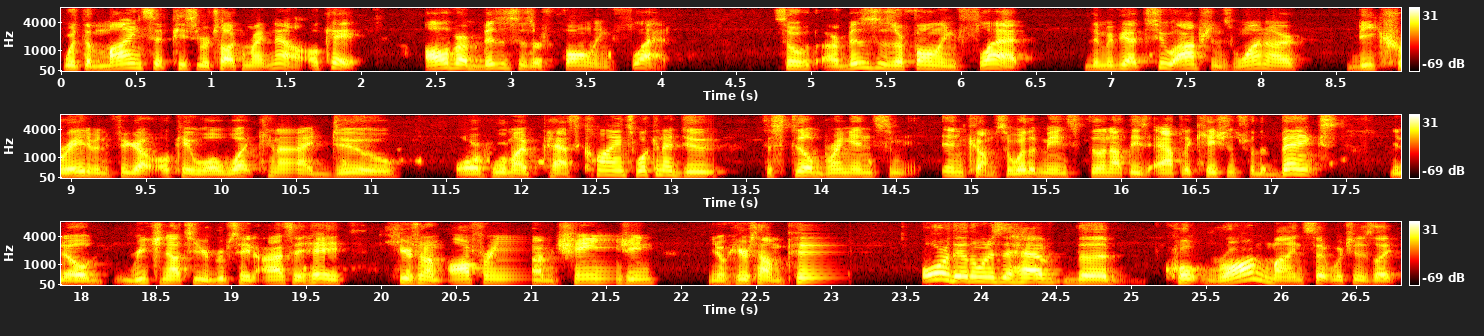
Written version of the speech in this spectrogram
with the mindset piece we're talking right now, okay, all of our businesses are falling flat. So our businesses are falling flat. Then we've got two options. One are be creative and figure out, okay, well, what can I do, or who are my past clients? What can I do to still bring in some income? So whether it means filling out these applications for the banks, you know, reaching out to your group saying, I say, hey, here's what I'm offering, I'm changing you know, here's how I'm pissed. Or the other one is to have the quote wrong mindset, which is like,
